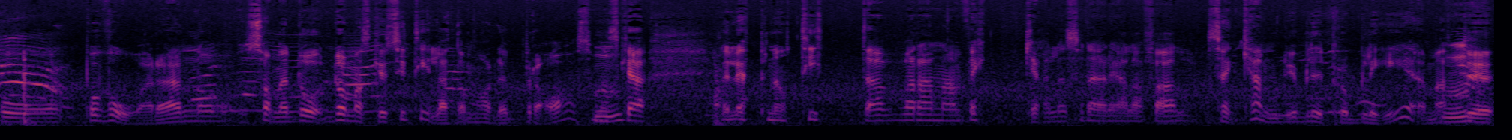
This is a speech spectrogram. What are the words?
på, på våren, och så, men då, då man ska ju se till att de har det bra. Så man Mm. ska väl öppna och titta varannan vecka eller sådär i alla fall. Sen kan det ju bli problem. Att Mm. du,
